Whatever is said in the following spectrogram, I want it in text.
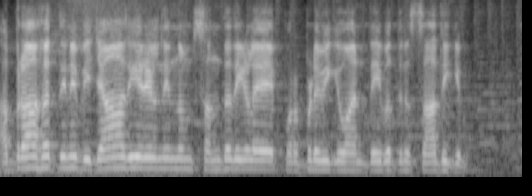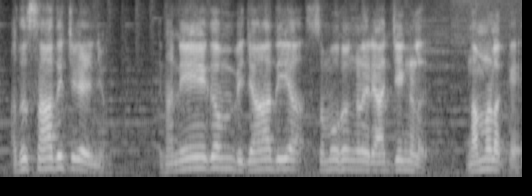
അബ്രാഹത്തിന് വിജാതിയരിൽ നിന്നും സന്തതികളെ പുറപ്പെടുവിക്കുവാൻ ദൈവത്തിന് സാധിക്കും. അത് സാധിച്ചു കഴിഞ്ഞു. അനേകം വിജാതീയ സമൂഹങ്ങൾ രാജ്യങ്ങൾ നമ്മളൊക്കെ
